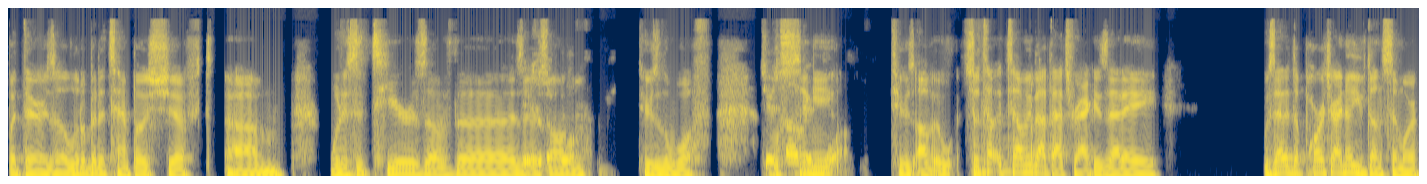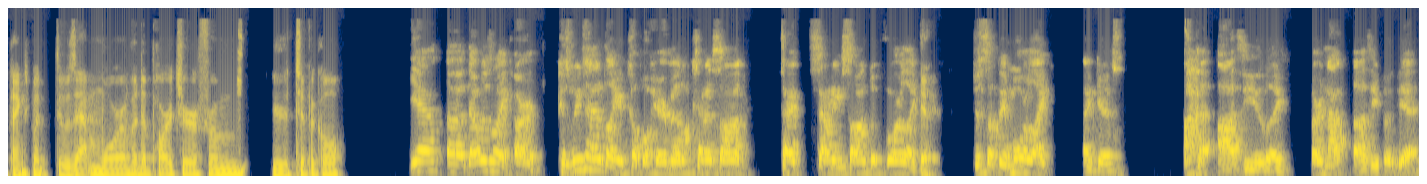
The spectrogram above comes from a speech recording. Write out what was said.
but there's a little bit of tempo shift um what is it tears of the is there a Tears of the song Wolf. tears of the wolf Tears Little singy it. Tears of so tell, tell me about that track is that a was that a departure i know you've done similar things but was that more of a departure from your typical Yeah, uh, that was like our because we've had like a couple hair metal kind of song type sounding songs before, like Yeah. just something more like I guess Ozzy, like or not Ozzy, but yeah,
